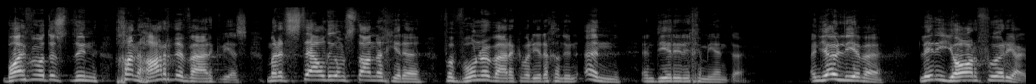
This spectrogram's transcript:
Baie van wat ons doen, gaan harde werk wees, maar dit stel die omstandighede vir wonderwerke wat die Here gaan doen in en deur hierdie gemeente. In jou lewe lê die jaar voor jou.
